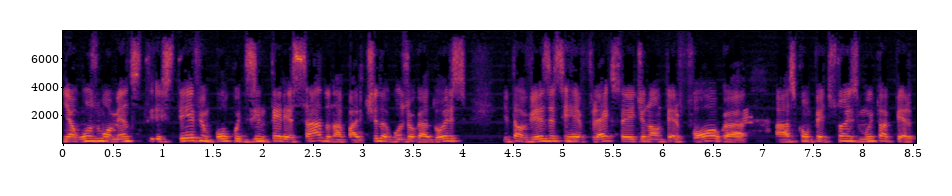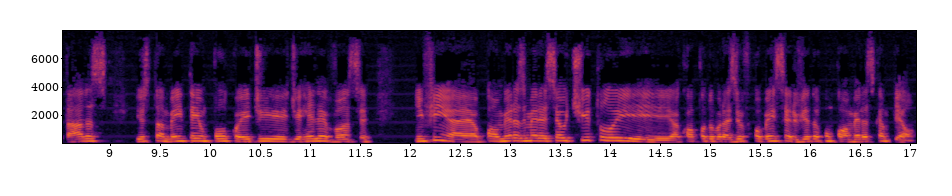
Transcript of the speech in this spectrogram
em alguns momentos esteve um pouco desinteressado na partida, alguns jogadores, e talvez esse reflexo aí de não ter folga, as competições muito apertadas, isso também tem um pouco aí de, de relevância. Enfim, é, o Palmeiras mereceu o título e a Copa do Brasil ficou bem servida com o Palmeiras campeão.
